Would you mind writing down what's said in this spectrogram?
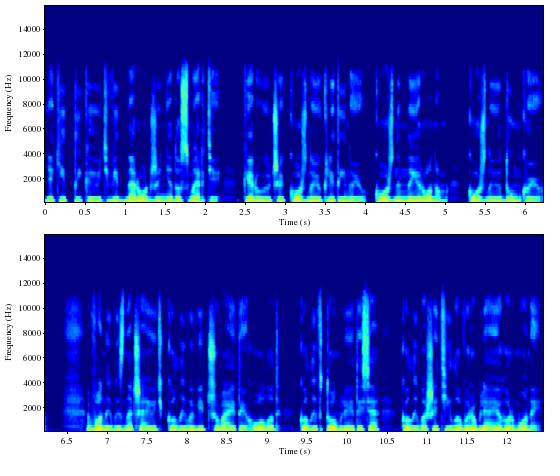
які тикають від народження до смерті, керуючи кожною клітиною, кожним нейроном, кожною думкою. Вони визначають, коли ви відчуваєте голод, коли втомлюєтеся, коли ваше тіло виробляє гормони,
